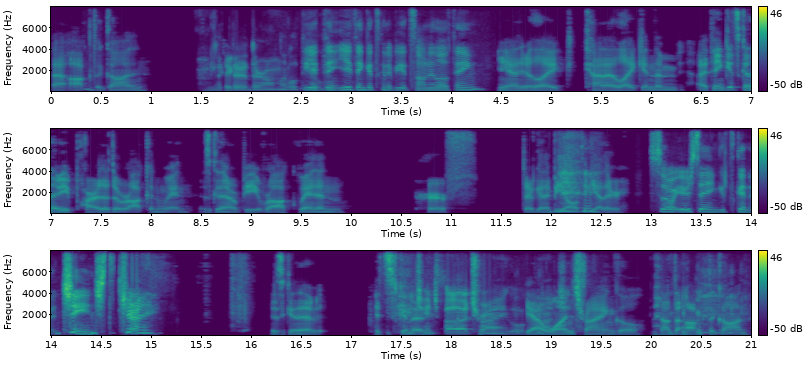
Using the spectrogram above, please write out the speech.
that octagon. Like They're- they're their own little deal. You think you think it's gonna be its own little thing? Yeah, they're like kind of like in the. I think it's gonna be part of the Rock and Win. It's gonna be Rock, Win, and Earth. They're gonna be all together. So what you're saying it's gonna change the triangle? It's gonna. It's, it's gonna gonna change a triangle. Yeah, one just- triangle, not the octagon.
